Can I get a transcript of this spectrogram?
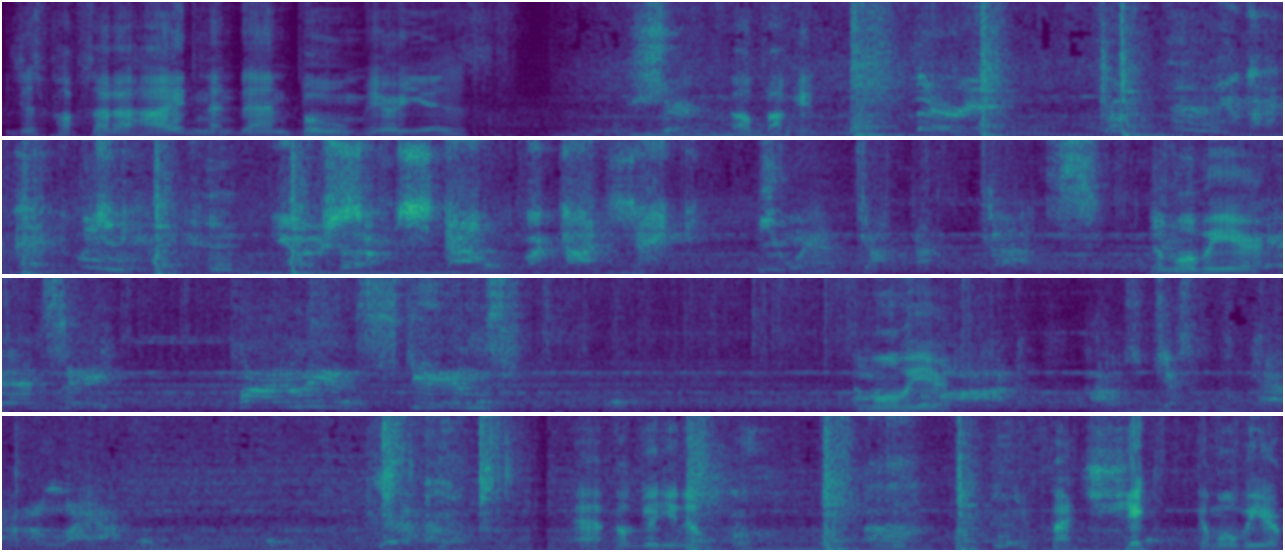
He just pops out of hiding and then boom, here he is. Shit, Oh, fuck it. Use some stout, for God's sake. you Yeah. ain't got the guts. Come over here. Pansy, pile in, skins. Come over here. On, I was just having a laugh. Yeah, felt good, you know. You fat shit. Come over here,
